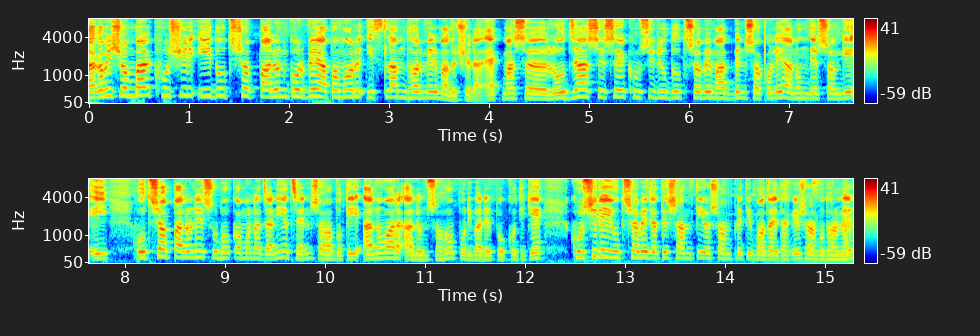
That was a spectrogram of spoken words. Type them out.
আগামী সোমবার খুশির ঈদ উৎসব পালন করবে আপামর ইসলাম ধর্মের মানুষেরা। এক মাস রোজা শেষে খুশির ঈদ উৎসবে মাতবেন সকলে। আনন্দের সঙ্গে এই উৎসব পালনের শুভকামনা জানিয়েছেন সভাপতি আনোয়ার আলম সহ পরিবারের পক্ষ থেকে। খুশির এই উৎসবে যাতে শান্তি ও সম্প্রীতি বজায় থাকে, সর্বধর্মের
